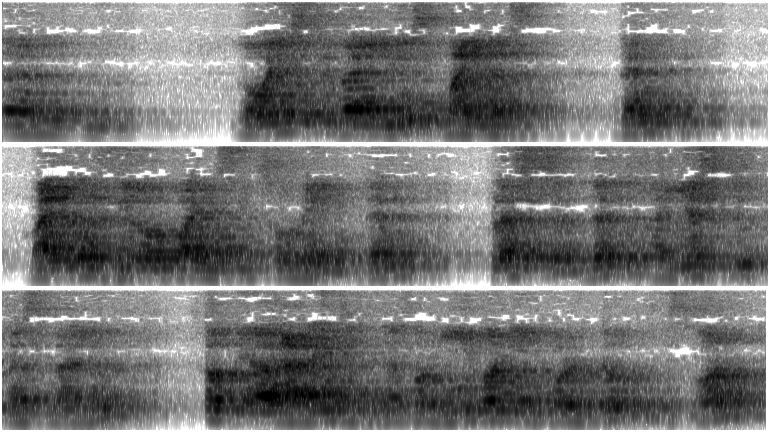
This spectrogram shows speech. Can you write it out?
um, lowest value is minus, then minus 0.618 then plus then highest plus value. So they are arranged therefore E1 equal to this one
